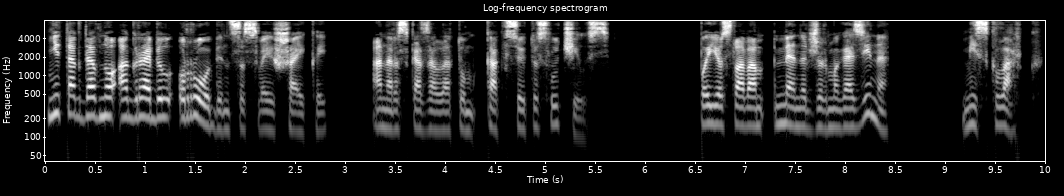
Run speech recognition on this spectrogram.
не так давно ограбил Робин со своей шайкой. Она рассказала о том, как все это случилось. По ее словам, менеджер магазина — мисс Кларк.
